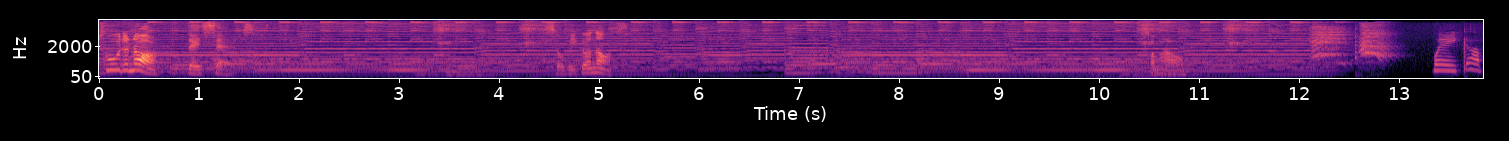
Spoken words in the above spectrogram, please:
To the north, they said. So we go north. Somehow. Wake up.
